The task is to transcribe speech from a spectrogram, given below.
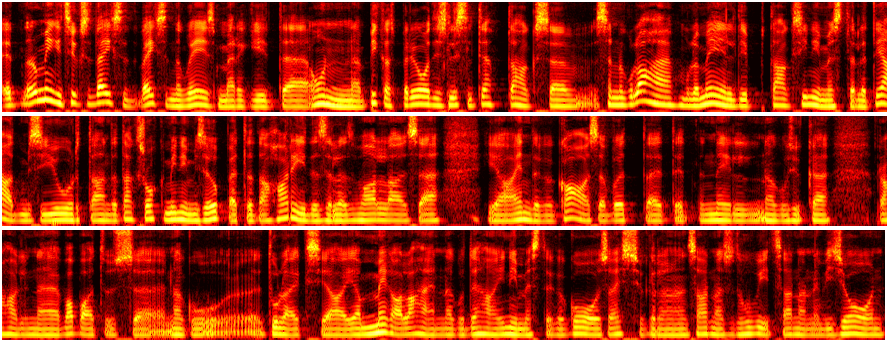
et no mingid siuksed väiksed, väiksed nagu eesmärgid äh, on pikas perioodis lihtsalt jah, tahaks, see on nagu lahe, mulle meeldib, tahaks inimestele teadmisi juurde anda, tahaks tahaks rohkem inimesi õpetada, harida selles vallas ja endaga kaasa võtta, et, et neil nagu sihuke rahaline vabadus äh, nagu tuleks ja, ja megalahe on nagu teha inimestega koos asju, kellel on sarnased huvid, sarnane visioon,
